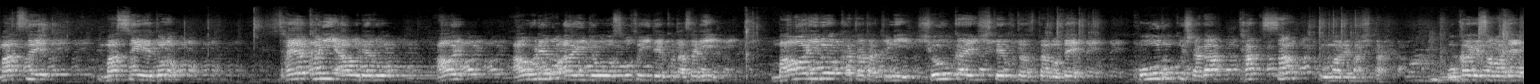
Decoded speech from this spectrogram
松江松江殿さやかにあふれるあふれる愛情を注いでくださり周りの方たちに紹介してくださったので購読者がたくさん生まれましたおかげさまで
